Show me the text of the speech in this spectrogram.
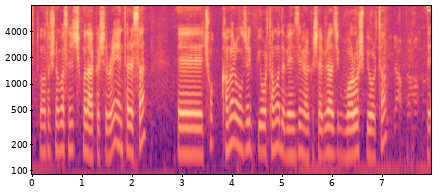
Zıplama tuşuna basınca çıkmadı arkadaşlar oraya. Enteresan. Ee, çok kamera olacak bir ortama da benzemiyor arkadaşlar. Birazcık varoş bir ortam. Ee,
